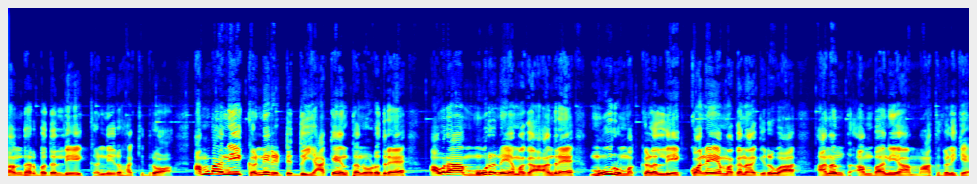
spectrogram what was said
ಸಂದರ್ಭದಲ್ಲಿ ಕಣ್ಣೀರು ಹಾಕಿದ್ರು. ಅಂಬಾನಿ ಕಣ್ಣೀರಿಟ್ಟಿದ್ದು ಯಾಕೆ ಅಂತ ನೋಡಿದ್ರೆ ಅವರ ಮೂರನೆಯ ಮಗ, ಅಂದರೆ ಮೂರು ಮಕ್ಕಳಲ್ಲಿ ಕೊನೆಯ ಮಗನಾಗಿರುವ ಅನಂತ್ ಅಂಬಾನಿಯ ಮಾತುಗಳಿಗೆ.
